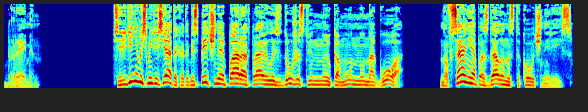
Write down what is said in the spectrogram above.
Бремен. В середине 80-х эта беспечная пара отправилась в дружественную коммуну на Гоа, но в Сане опоздала на стыковочный рейс.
